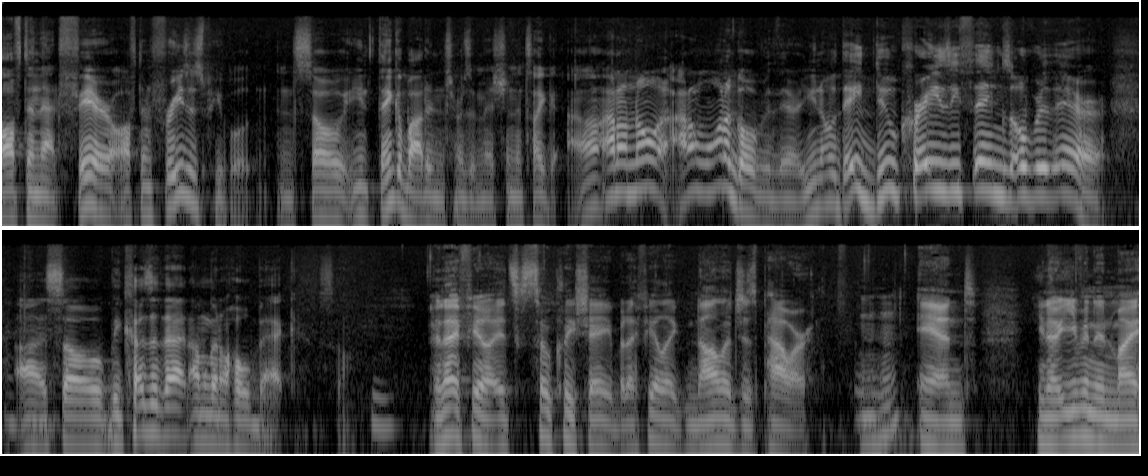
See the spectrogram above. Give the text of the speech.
often that fear often freezes people. And so you think about it in terms of mission. It's like I don't, know. I don't want to go over there. You know, they do crazy things over there. Uh, mm-hmm. so because of that, I'm going to hold back. So mm-hmm. And I feel it's so cliche, but I feel like knowledge is power. Mm-hmm. And you know, even in my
